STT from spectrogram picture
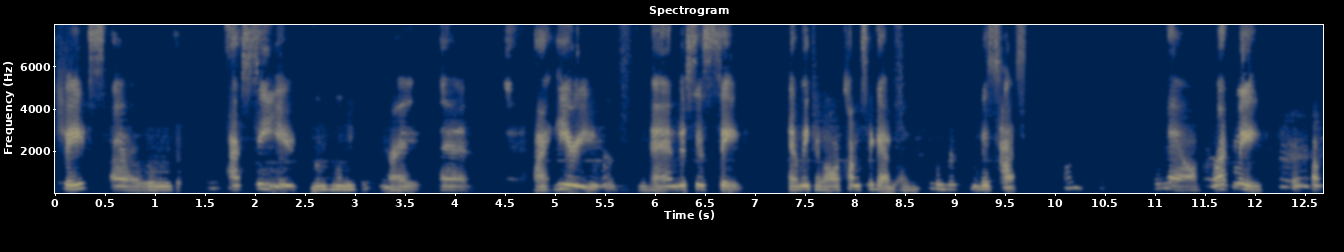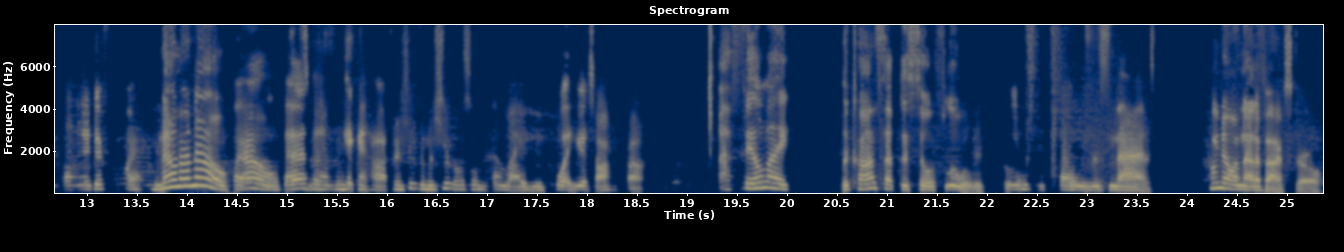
space of I see you, mm-hmm, right? And I hear you, and this is safe, and we can all come together. Discuss. Now, correct me I'm going a different way. No, no, no, But no. that's what I'm picking up. Like what you're talking about. I feel like the concept is so fluid it's not, you know, I'm not a box girl.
